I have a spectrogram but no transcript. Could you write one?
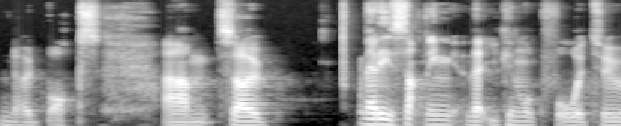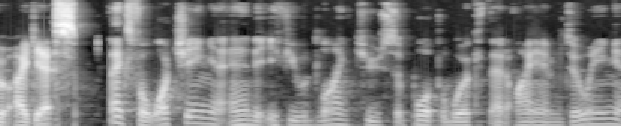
node box. Um, so that is something that you can look forward to, I guess. Thanks for watching, and if you would like to support the work that I am doing,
